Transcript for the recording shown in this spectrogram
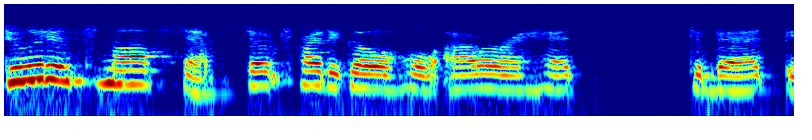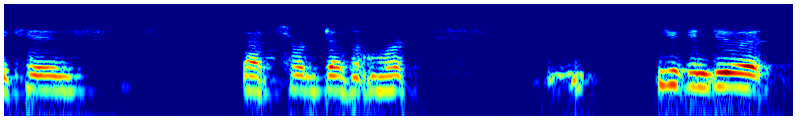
do it in small steps. Don't try to go a whole hour ahead to bed because that sort of doesn't work. You can do it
